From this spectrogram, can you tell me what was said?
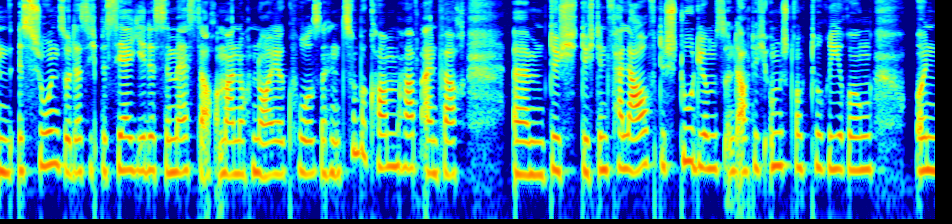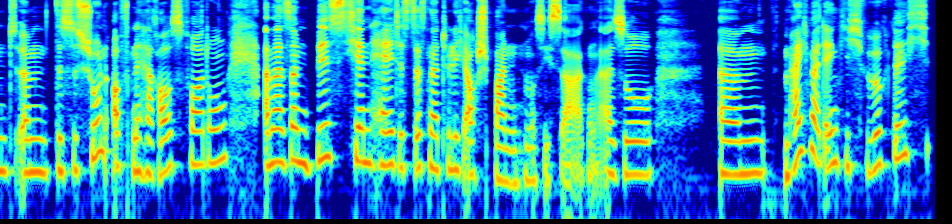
ist schon so, dass ich bisher jedes Semester auch immer noch neue Kurse hinzubekommen habe, einfach ähm, durch, durch den Verlauf des Studiums und auch durch Umstrukturierung. Und ähm, das ist schon oft eine Herausforderung. Aber so ein bisschen hält es das natürlich auch spannend, muss ich sagen. Also ähm, manchmal denke ich wirklich,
